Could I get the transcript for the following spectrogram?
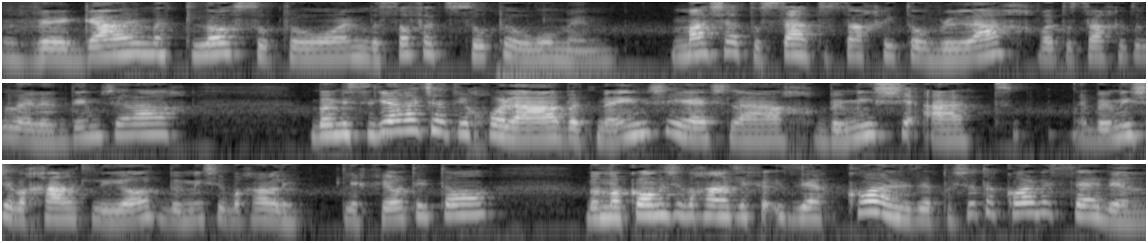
וגם אם את לא סופר וומן, בסוף את סופר וומן. מה שאת עושה, את עושה הכי טוב לך, ואת עושה הכי טוב לילדים שלך, במסגרת שאת יכולה, בתנאים שיש לך, במי שאת, במי שבחרת להיות, במי שבחר לחיות איתו, במקום שבחרת לחיות, זה הכל, זה פשוט הכל בסדר.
